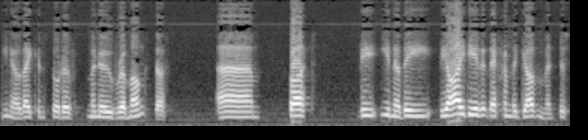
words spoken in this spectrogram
you know, they can sort of maneuver amongst us. Um, but the, you know, the, the idea that they're from the government just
